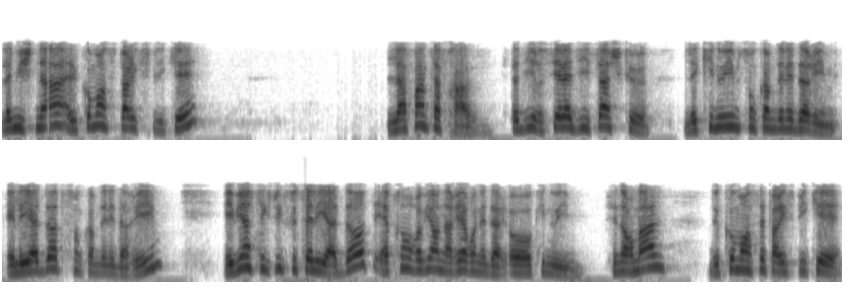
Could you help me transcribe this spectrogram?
la Mishnah, elle commence par expliquer la fin de sa phrase. C'est-à-dire, si elle a dit, sache que les kinuim sont comme des nedarim et les yadot sont comme des nedarim, eh bien, je t'explique ce que c'est les yadot et après on revient en arrière au, nedarim, au kinuim. C'est normal de commencer par expliquer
